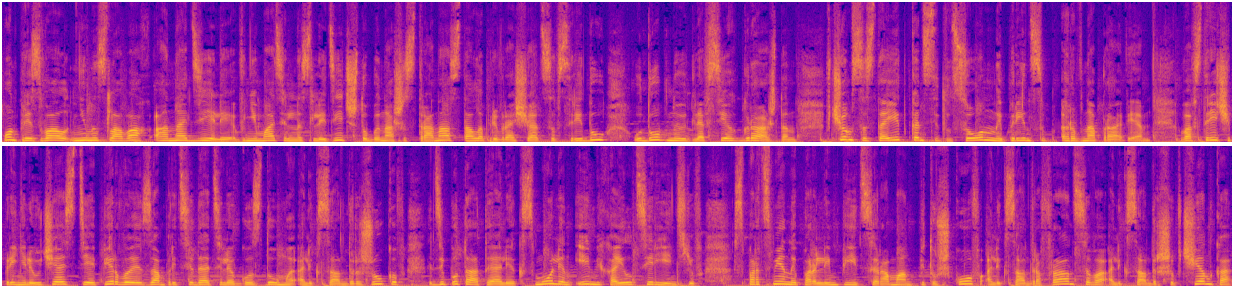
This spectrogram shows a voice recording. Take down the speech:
Он призвал не на словах, а на деле внимательно следить, чтобы наша страна стала превращаться в среду, удобную для всех граждан, в чем состоит конституционный принцип равноправия. Во встрече приняли участие первый зампредседателя Госдумы Александр Жуков, депутаты Олег Смолин и Михаил Терентьев, спортсмены-паралимпийцы Роман Петушков, Александра Францева, Александр Шевченко,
